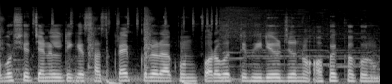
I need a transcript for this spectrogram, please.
অবশ্যই চ্যানেলটিকে সাবস্ক্রাইব করে রাখুন। পরবর্তী ভিডিওর জন্য অপেক্ষা করুন।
